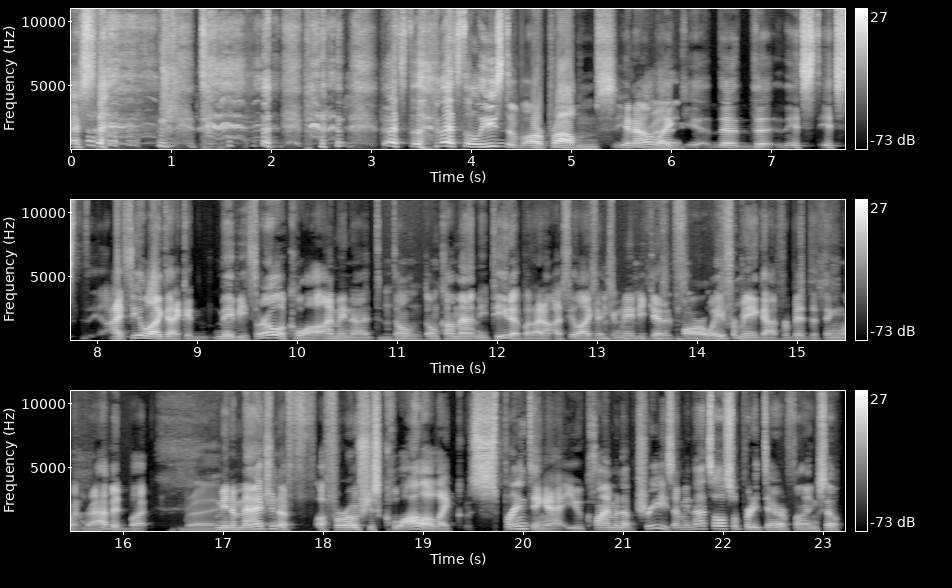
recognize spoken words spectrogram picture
That's the, that's the that's the least of our problems, you know. Like Right. y- the the it's it's. I feel like I could maybe throw a koala. I mean, uh, Mm-hmm. don't don't come at me, PETA. But I don't. I feel like I can maybe get it far away from me. God forbid the thing went rabid. But right. I mean, imagine a a ferocious koala like sprinting at you, climbing up trees. I mean, that's also pretty terrifying. So,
